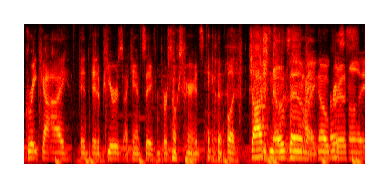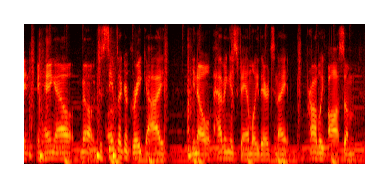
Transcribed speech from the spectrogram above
great guy. It, it appears I can't say from personal experience, but Josh knows him. I like, know Chris. We hang out. No, just seems like a great guy. You know, having his family there tonight, probably awesome.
